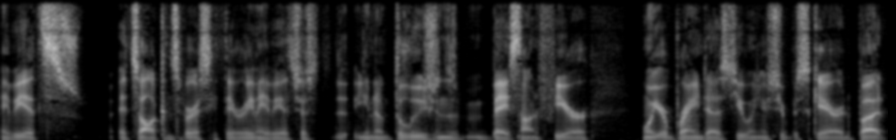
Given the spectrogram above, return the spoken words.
Maybe it's it's all conspiracy theory. Maybe it's just you know delusions based on fear, what your brain does to you when you're super scared. But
